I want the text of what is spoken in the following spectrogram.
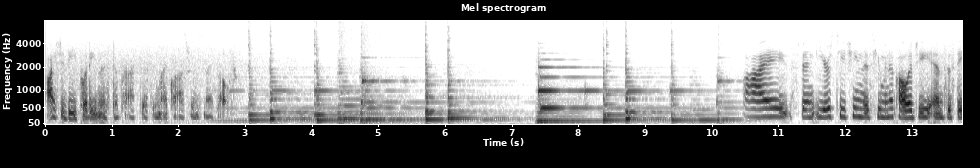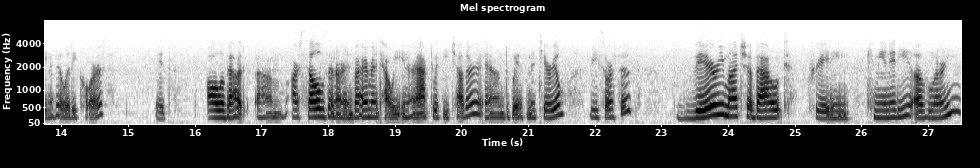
I should be putting this to practice in my classrooms myself. I spent years teaching this human ecology and sustainability course. It's all about um, ourselves and our environment, how we interact with each other and with material resources very much about creating community of learning,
